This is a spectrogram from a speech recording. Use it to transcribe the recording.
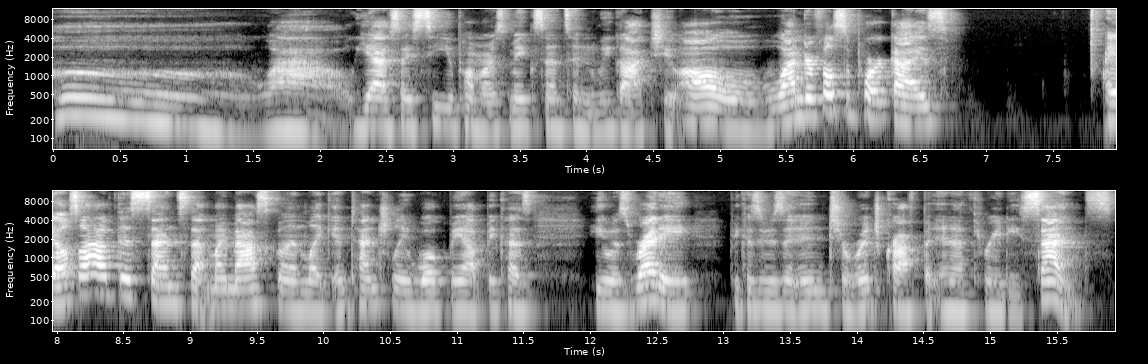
Oh, wow. Yes, I see you, Palmers. Makes sense, and we got you. Oh, wonderful support, guys. I also have this sense that my masculine, like, intentionally woke me up because he was ready, because he was into witchcraft, but in a 3D sense.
